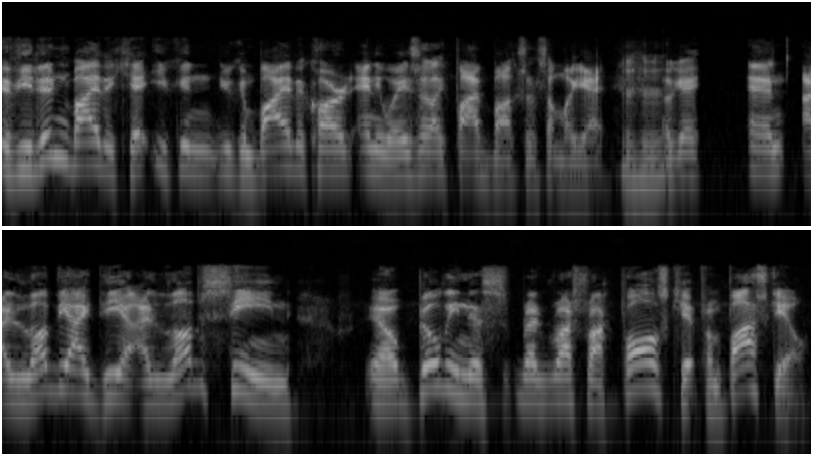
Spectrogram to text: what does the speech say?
if you didn't buy the kit, you can you can buy the card anyways. They're like five bucks or something like that. Mhm. Okay, and I love the idea. I love seeing, you know, building this Red Rush Rock Falls kit from FOS Scale.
